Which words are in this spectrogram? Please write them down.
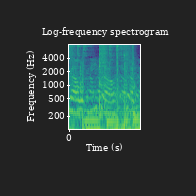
go with me, go.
